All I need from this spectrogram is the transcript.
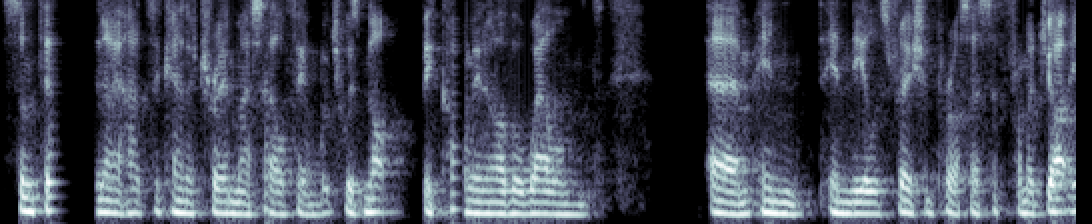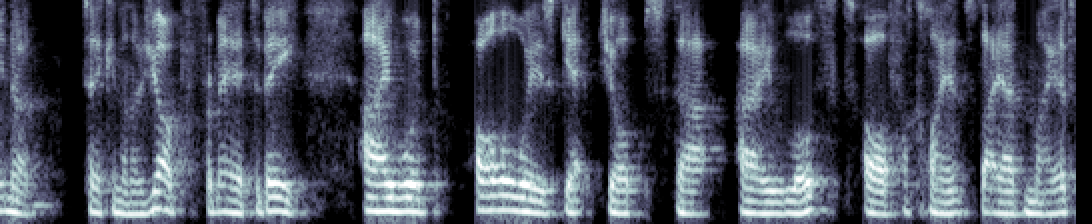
something I had to kind of train myself in, which was not becoming overwhelmed um, in in the illustration process from a job, you know, taking on a job from A to B. I would always get jobs that I loved or for clients that I admired,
